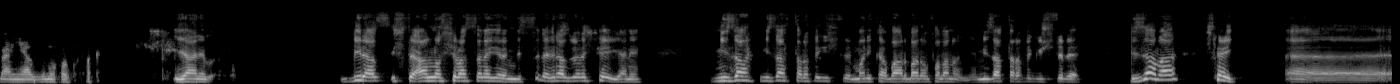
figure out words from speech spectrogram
Ben yazdım ufak ufak. Yani biraz işte Arnold Schwarzenegger'e gelen dizisi de biraz böyle şey yani mizah mizah tarafı güçlü. Monica Barbaro falan oynuyor. Mizah tarafı güçlü bir dizi ama şey eee,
